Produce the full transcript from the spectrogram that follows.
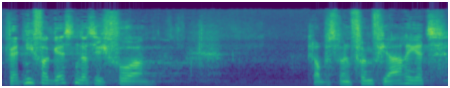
Ich werde nie vergessen, dass ich vor, ich glaube es waren fünf Jahre jetzt,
